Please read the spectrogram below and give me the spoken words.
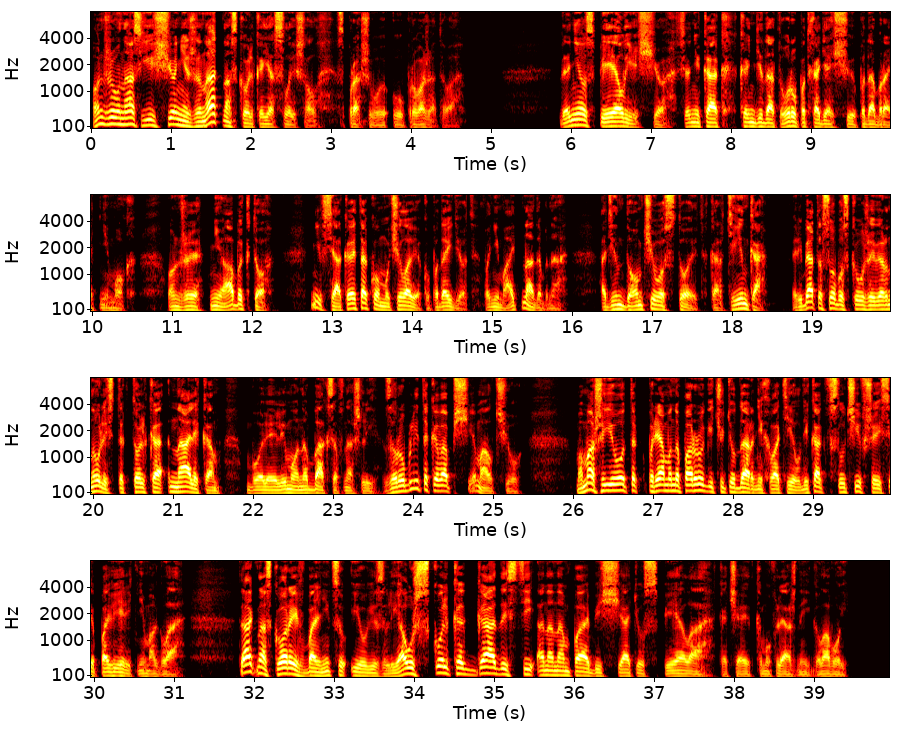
«Он же у нас еще не женат, насколько я слышал?» — спрашиваю у провожатого. «Да не успел еще. Все никак кандидатуру подходящую подобрать не мог. Он же не абы кто. Не всякое такому человеку подойдет. Понимать надобно. Один дом чего стоит. Картинка. Ребята с обыска уже вернулись, так только наликом более лимона баксов нашли. За рубли так и вообще молчу. Мамаша его так прямо на пороге чуть удар не хватил, никак в случившееся поверить не могла. Так на скорой в больницу и увезли. А уж сколько гадостей она нам пообещать успела, качает камуфляжной головой.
